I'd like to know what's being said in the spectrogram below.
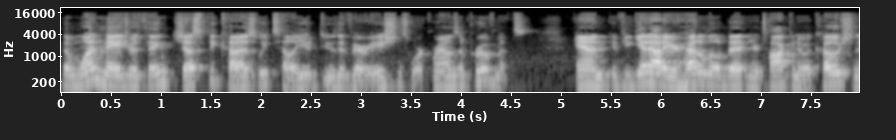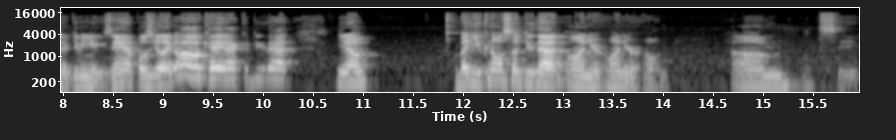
The one major thing, just because we tell you do the variations, workarounds, improvements. And if you get out of your head a little bit and you're talking to a coach and they're giving you examples, you're like, oh, okay, I could do that, you know. But you can also do that on your on your own. Um, let's see.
